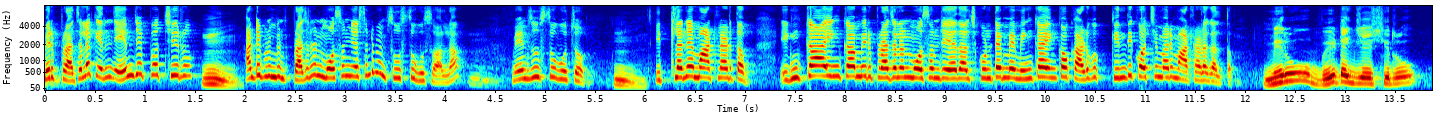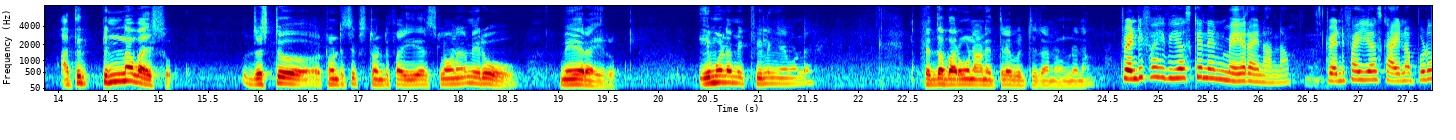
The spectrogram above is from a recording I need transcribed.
మీరు ప్రజలకు ఏం చెప్పొచ్చిర్రు? ఉమ్, అంటే ఇప్పుడు మేము ప్రజలను మోసం చేస్తుంటే మేము చూస్తూ కూర్చోవాలా? మేము చూస్తూ కూర్చోం. ఇట్లనే మాట్లాడతాం. ఇంకా ఇంకా మీరు ప్రజలను మోసం చేయదలుచుకుంటే మేము ఇంకా ఇంకా ఒక అడుగు కిందికి వచ్చి మరి మాట్లాడగలుగుతాం. మీరు బీటెక్ చేసిర్రు అతి పిన్న వయసు just twenty six twenty five ఇయర్స్లోనే మీరు మేయర్ అయ్యారు ఏముండే మీకు ఫీలింగ్ ఏముండే? పెద్ద బరువు నా నెత్తిలో పెట్టిరని ఉండేనా? ట్వంటీ ఫైవ్ ఇయర్స్కే నేను మేయర్ అయినా అన్న. ట్వంటీ ఫైవ్ ఇయర్స్కి అయినప్పుడు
